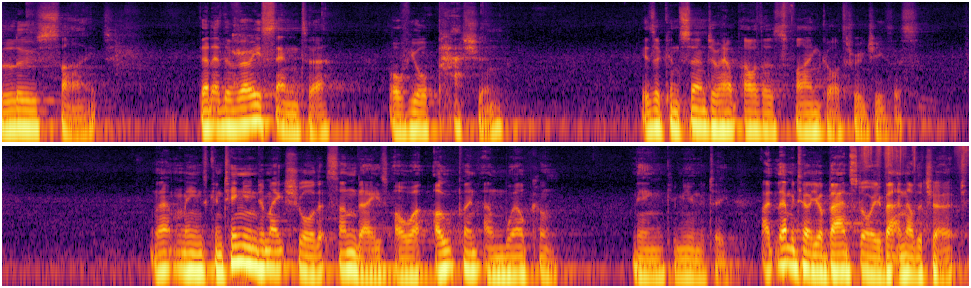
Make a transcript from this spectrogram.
lose sight that at the very center of your passion is a concern to help others find God through Jesus. That means continuing to make sure that Sundays are an open and welcoming community. I, let me tell you a bad story about another church.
